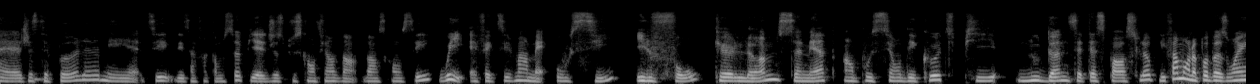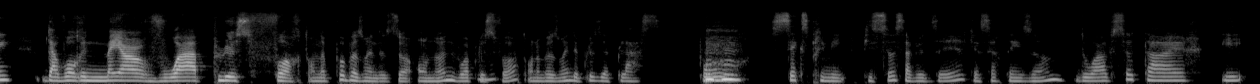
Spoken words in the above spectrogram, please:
euh, je sais pas, là, mais euh, tu sais, des affaires comme ça, puis être juste plus confiante dans, dans ce qu'on sait. Oui, effectivement, mais aussi, il faut que l'homme se mette en position d'écoute, puis nous donne cet espace-là. Les femmes, on n'a pas besoin d'avoir une meilleure voix plus forte. On n'a pas besoin de ça. On a une voix plus Mhm. forte. On a besoin de plus de place pour Mhm. S'exprimer. Puis ça, ça veut dire que certains hommes doivent se taire et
